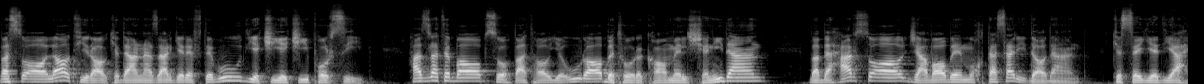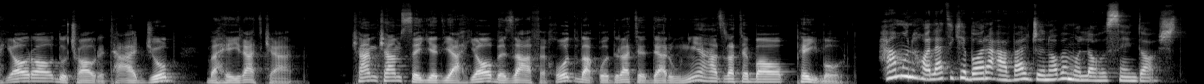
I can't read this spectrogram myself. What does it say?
و سوالاتی را که در نظر گرفته بود یکی یکی پرسید. حضرت باب صحبتهای او را به طور کامل شنیدند و به هر سوال جواب مختصری دادند که سید یحیی را دچار تعجب و حیرت کرد. کم کم سید یحیی به ضعف خود و قدرت درونی حضرت باب پی برد. همون حالتی که بار اول جناب ملا حسین داشت.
